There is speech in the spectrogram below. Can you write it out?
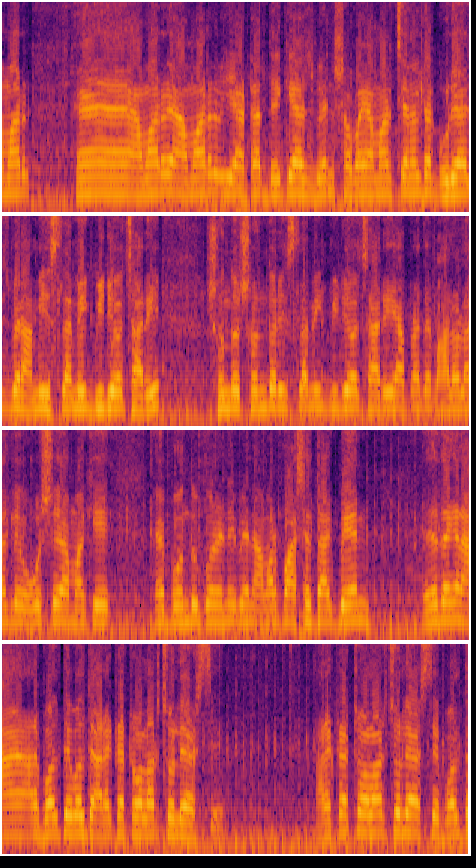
আমার হ্যাঁ আমার আমার ইয়াটা দেখে আসবেন, সবাই আমার চ্যানেলটা ঘুরে আসবেন, আমি ইসলামিক ভিডিও ছাড়ি। সুন্দর সুন্দর ইসলামিক ভিডিও ছাড়ি আপনাদের ভালো লাগলে অবশ্যই আমাকে হ্যাঁ, বন্ধু করে নেবেন আমার পাশে থাকবেন। এতে দেখেন আর বলতে বলতে আরেকটা ট্রলার চলে আসছে। আরেকটা ট্রলার চলে আসছে বলতে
